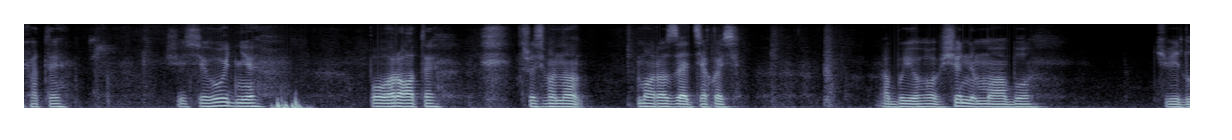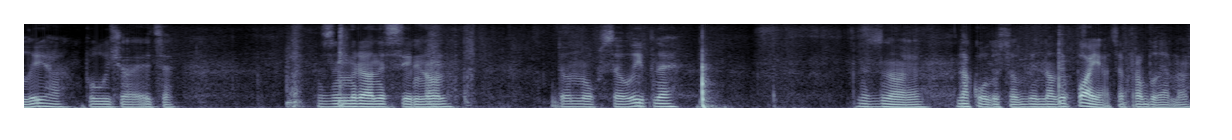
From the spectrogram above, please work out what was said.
Поїхати ще сьогодні поорати. Щось воно морозець якось. Або його взагалі нема, або чи відлига, виходить. Земля не сильно он до ног все липне. Не знаю. На колесо, блін, налипає, це проблема.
